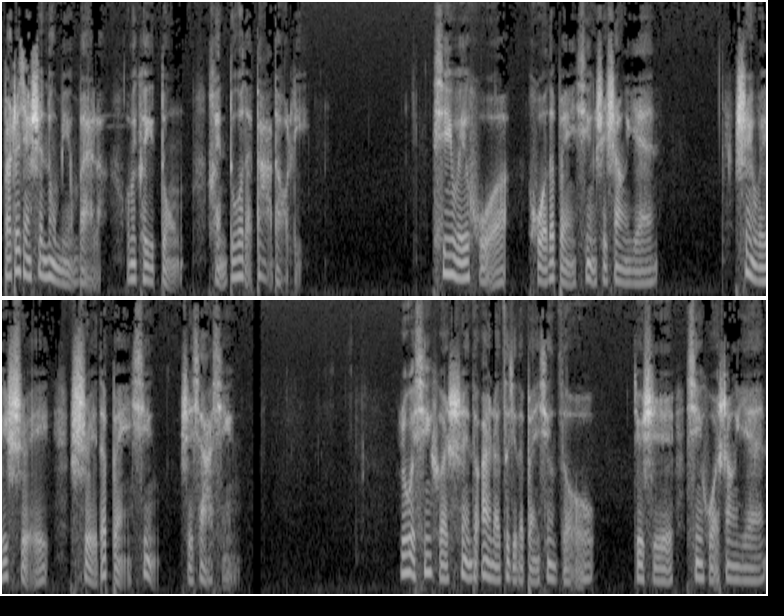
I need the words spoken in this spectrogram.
把这件事弄明白了，我们可以懂很多的大道理。心为火，火的本性是上炎；肾为水，水的本性是下行。如果心和肾都按照自己的本性走，就是心火上炎，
